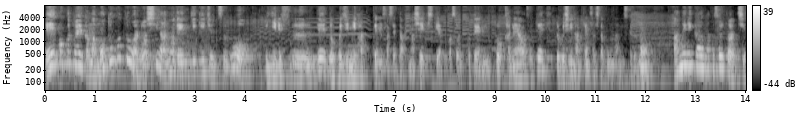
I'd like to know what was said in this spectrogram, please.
英国というか、まあ、もともとはロシアの演技技術をイギリスで独自に発展させた、まあ、シェイクスピアとかそういう古典と兼ね合わせて独自に発展させたものなんですけども、アメリカはまたそれとは違っ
